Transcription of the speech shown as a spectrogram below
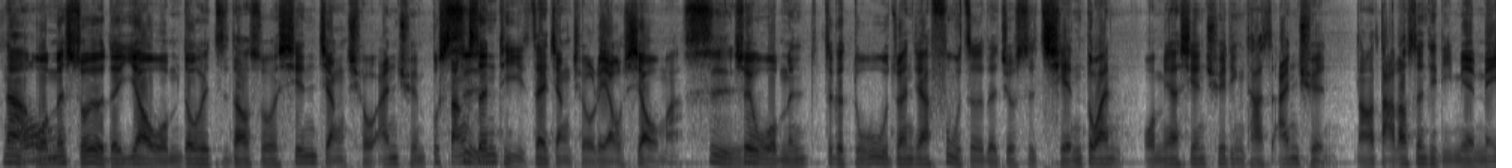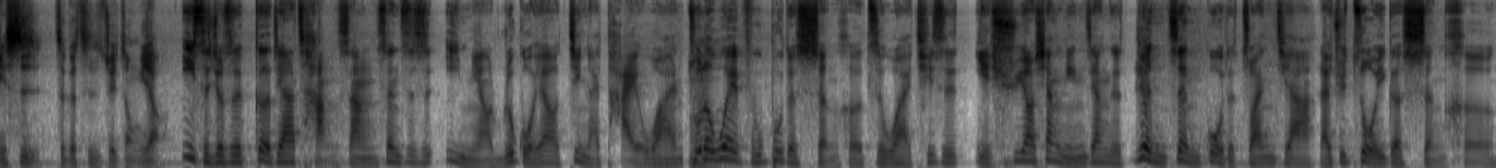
那我们所有的药，我们都会知道说，先讲求安全，不伤身体，再讲求疗效嘛。是，所以我们这个毒物专家负责的就是前端，我们要先确定它是安全，然后打到身体里面没事，这个是最重要。意思就是各家厂商，甚至是疫苗，如果要进来台湾，除了卫福部的审核之外，其实也需要像您这样的认证过的专家来去做一个审核。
